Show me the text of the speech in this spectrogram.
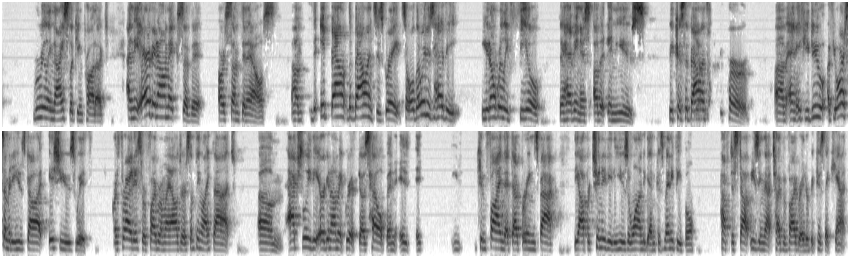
Really nice looking product, and the ergonomics of it are something else. Um, the, it ba- the balance is great. So although it is heavy, you don't really feel the heaviness of it in use because the balance yeah. is superb. Um, and if you do, if you are somebody who's got issues with arthritis or fibromyalgia or something like that, um, actually the ergonomic grip does help, and it, it, you can find that that brings back the opportunity to use a wand again because many people have to stop using that type of vibrator because they can't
